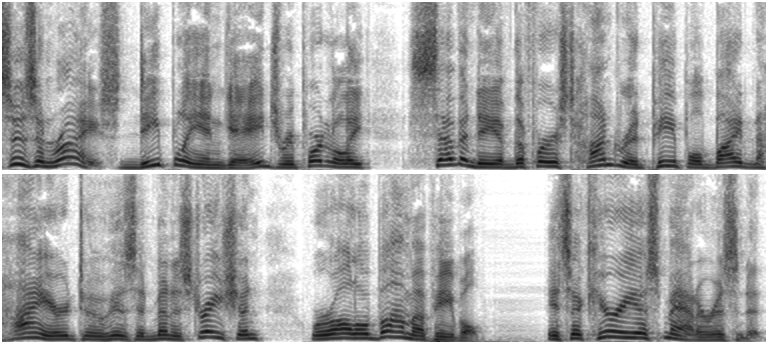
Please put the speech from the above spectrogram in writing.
Susan Rice, deeply engaged, reportedly 70 of the first 100 people Biden hired to his administration were all Obama people. It's a curious matter, isn't it?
